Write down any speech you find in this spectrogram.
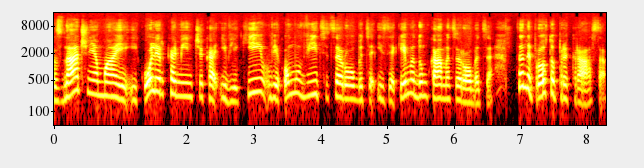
значення має і колір камінчика, і в, які, в якому віці це робиться, і з якими думками це робиться. Це не просто прикраса.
